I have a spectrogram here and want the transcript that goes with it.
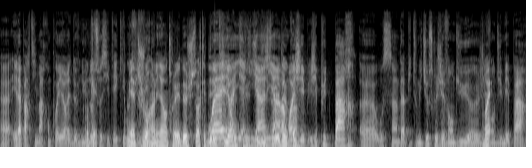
Euh, et la partie marque employeur est devenue une autre société qui Mais il y a toujours un lien entre les deux. Je suis sûr qu'il y a des Ouais, clients qui utilisent a un lien. les deux. Moi, j'ai j'ai plus de part euh, au sein d'Happy to Meet You, parce que j'ai vendu, euh, j'ai Ouais. vendu mes parts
